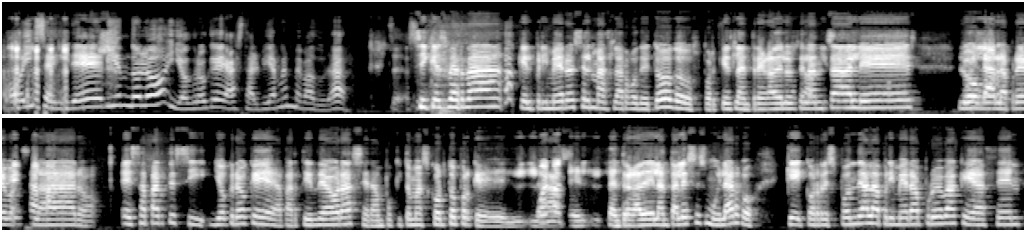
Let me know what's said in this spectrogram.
hoy seguiré viéndolo y yo creo que hasta el viernes me va a durar. Sí que es verdad que el primero es el más largo de todos, porque es la entrega de los delantales, luego largo la prueba, esa parte. claro. Esa parte sí, yo creo que a partir de ahora será un poquito más corto porque la, Bueno, el- la entrega de delantales es muy largo, que corresponde a la primera prueba que hacen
